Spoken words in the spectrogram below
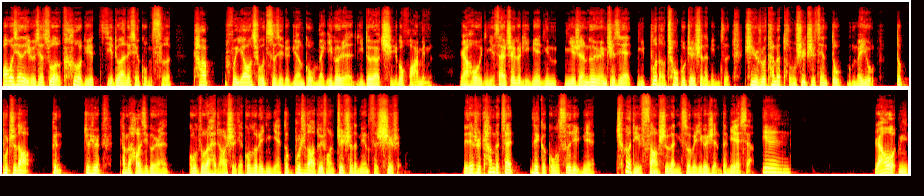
包括现在有一些做的特别极端的一些公司，它。会要求自己的员工每一个人，你都要取一个花名，然后你在这个里面，你你人跟人之间，你不能称呼真实的名字，甚至说他们同事之间都没有都不知道，跟就是他们好几个人工作了很长时间，工作了一年都不知道对方真实的名字是什么，也就是他们在那个公司里面彻底丧失了你作为一个人的面相。嗯，然后你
